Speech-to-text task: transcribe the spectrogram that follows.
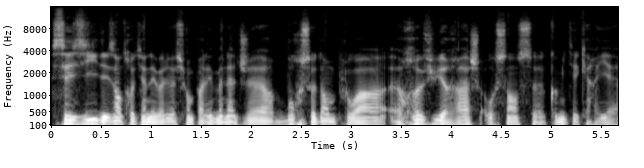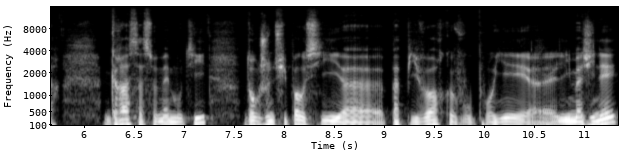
saisie des entretiens d'évaluation par les managers, bourse d'emploi, euh, revue RH au sens euh, comité carrière, grâce à ce même outil. Donc je ne suis pas aussi euh, papivore que vous pourriez euh, l'imaginer.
